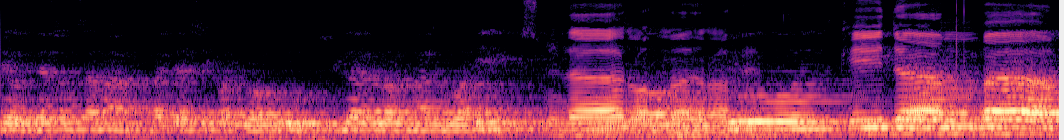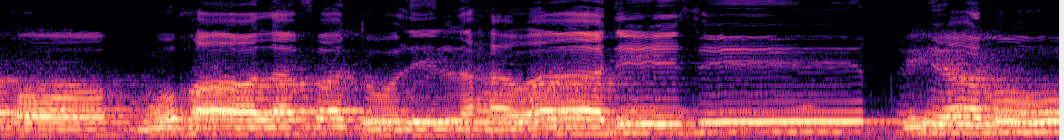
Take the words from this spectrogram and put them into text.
Ayo kita sama-sama baca sifat 20. Bismillahirrahmanirrahim. Bismillahirrahmanirrahim. Kidam baqa mukhalafatu lil qiyamu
